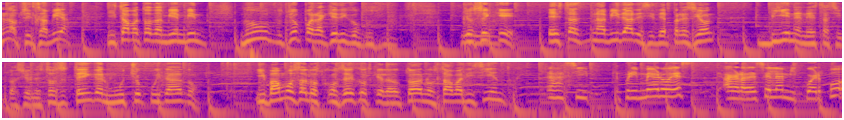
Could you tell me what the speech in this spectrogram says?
No, sí sabía. Y estaba todo también bien. No, pues yo para qué digo, pues yo sé que estas navidades y depresión vienen estas situaciones. Entonces tengan mucho cuidado. Y vamos a los consejos que la doctora nos estaba diciendo. Ah, sí. Primero es agradecerle a mi cuerpo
